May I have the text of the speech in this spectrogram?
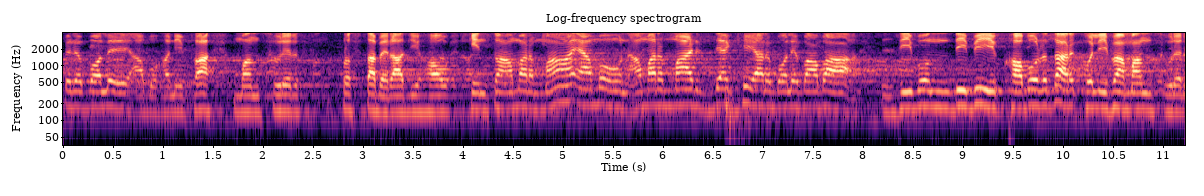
পেরে বলে, আবু হানিফা, মনসুরের প্রস্তাবে রাজি হও। কিন্তু আমার মা এমন, আমার মার দেখে আর বলে, বাবা, জীবন দিবি খবরদার খলিফা মানসুরের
